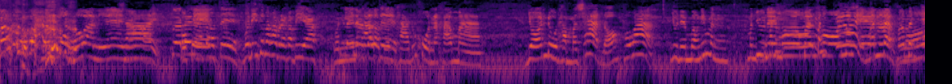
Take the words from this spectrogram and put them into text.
ก็คือแบบมันส่งเมื่อวานนี้เองนะใช่คะเพื่อโอได้เคนาตาเจวันนี้จะมาทำอะไรคะเบียร์วันนี้นะคะได้เราตาเจจะพาทุกคนนะคะมาย้อนดูธรรมชาติเนาะเพราะว่าอยู่ในเมืองนี่มันมันอยู่ในเมืองมันมันร้อนมันแออัดมันแบบมันเนอะแอ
